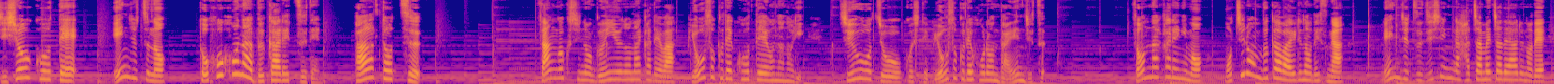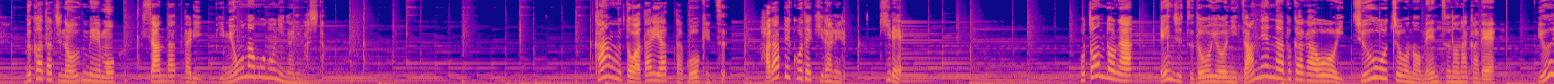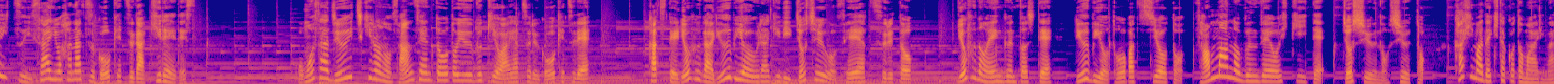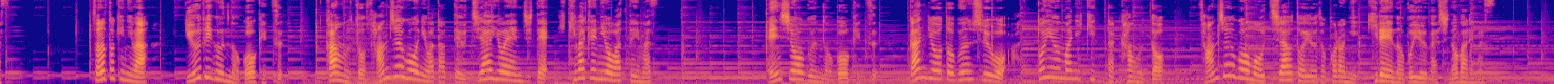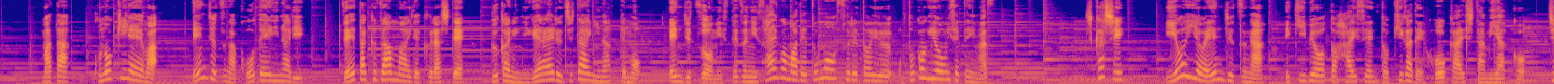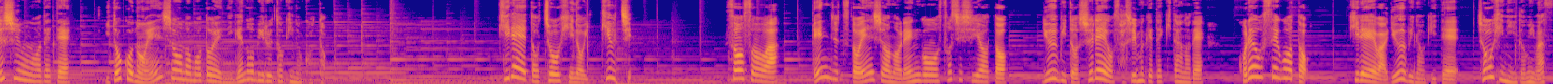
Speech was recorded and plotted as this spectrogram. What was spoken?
自称皇帝、演術の徒歩ほな部下列伝、パート2。三国志の軍友の中では秒速で皇帝を名乗り、中央朝を起こして秒速で滅んだ演術。そんな彼にももちろん部下はいるのですが、演術自身がはちゃめちゃであるので、部下たちの運命も悲惨だったり微妙なものになりました。関羽と渡り合った豪傑、腹ペコで切られる、綺麗。ほとんどが演術同様に残念な部下が多い中央朝のメンツの中で、唯一異彩を放つ豪傑が綺麗です。重さ11キロの三戦闘という武器を操る豪傑で、かつて呂布が劉備を裏切り助州を制圧すると、呂布の援軍として劉備を討伐しようと3万の軍勢を率いて助州の州都、可否まで来たこともあります。その時には、劉備軍の豪傑、関羽と30号にわたって打ち合いを演じて引き分けに終わっています。炎将軍の豪傑、顔料と文集をあっという間に切った関羽と30号も打ち合うというところに綺麗の武勇が忍ばれます。また、この綺麗は演術が皇帝になり、贅沢三昧で暮らして部下に逃げられる事態になっても演術を見捨てずに最後まで友をするという男気を見せています。しかし、いよいよ演術が疫病と敗戦と飢餓で崩壊した都、樹春を出て、いとこの炎章のもとへ逃げ延びる時のこと。綺麗と張飛の一騎打ち。曹操は、演術と炎章の連合を阻止しようと、劉備と守礼を差し向けてきたので、これを防ごうと、綺麗は劉備の義弟、張飛に挑みます。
